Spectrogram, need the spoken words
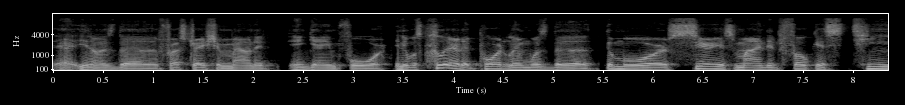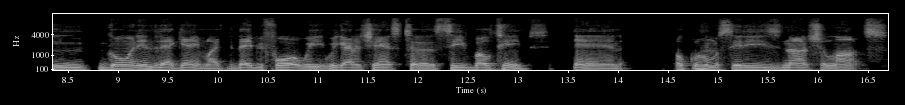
uh, you know, as the frustration mounted in game four. And it was clear that Portland was the, the more serious minded, focused team going into that game. Like the day before, we, we got a chance to see both teams. And Oklahoma City's nonchalance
